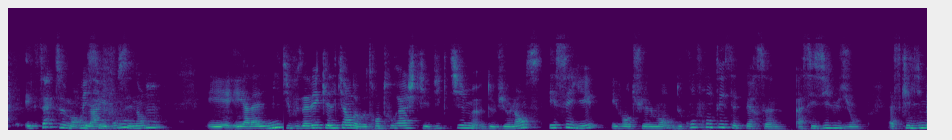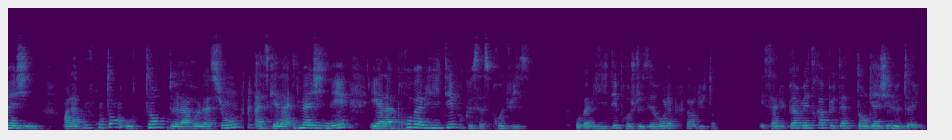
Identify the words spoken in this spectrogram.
Exactement. Mais la réponse est non. Mm. Et, et, à la limite, si vous avez quelqu'un dans votre entourage qui est victime de violence, essayez éventuellement de confronter cette personne à ses illusions, à ce qu'elle imagine, en la confrontant au temps de la relation, à ce qu'elle a imaginé et à la probabilité pour que ça se produise. Probabilité proche de zéro la plupart du temps. Et ça lui permettra peut-être d'engager le deuil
